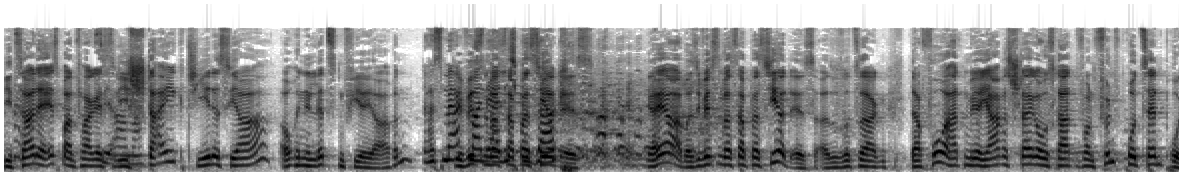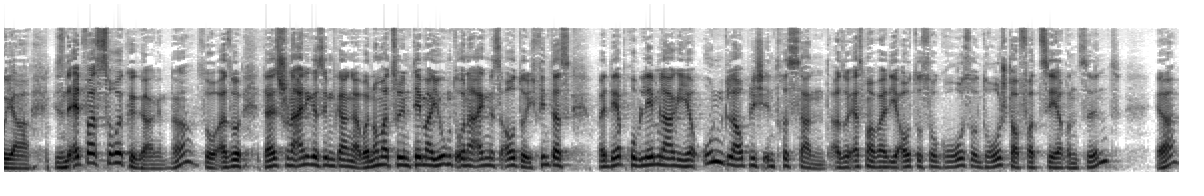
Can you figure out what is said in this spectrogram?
Die Zahl der S-Bahn-Fahrgäste, die steigt jedes Jahr, auch in den letzten vier Jahren. Das merkt Sie wissen, man was da passiert gesagt. ist. Ja, ja, aber Sie wissen, was da passiert ist. Also sozusagen, davor hatten wir Jahressteigerungsraten von fünf Prozent pro Jahr. Die sind etwas zurückgegangen. Ne? So, also da ist schon einiges im Gange. Aber nochmal zu dem Thema Jugend ohne eigenes Auto. Ich finde das bei der Problemlage hier unglaublich interessant. Also erstmal, weil die Autos so groß und rohstoffverzehrend sind. Ja,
